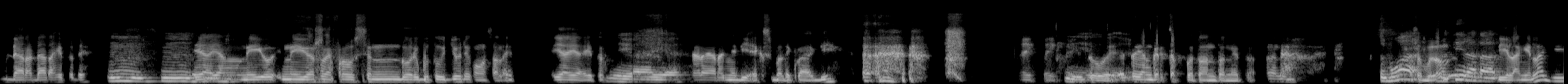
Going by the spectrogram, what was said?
darah-darah itu deh. Hmm, hmm, Iya hmm. yang New, New Year's Revolution 2007 deh kalau nggak salah itu. Iya iya itu. Iya iya. Era-eranya DX balik lagi. baik baik Iya, itu iya. itu yang gercep gue tonton itu. Aduh. Semua Sebelum berarti rata-rata dihilangin lagi.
